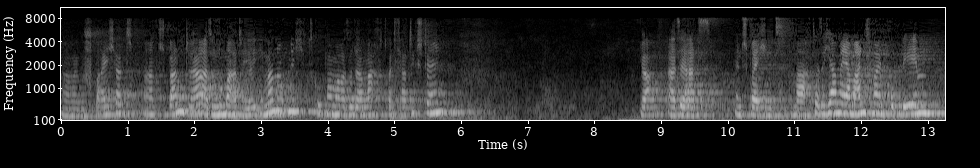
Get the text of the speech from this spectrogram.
Wir gespeichert. Ja, gespannt. Ja, also Nummer hat er ja immer noch nicht. Jetzt gucken wir mal, was er da macht bei Fertigstellen. Ja, also er hat es entsprechend gemacht. Also hier haben wir ja manchmal ein Problem,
